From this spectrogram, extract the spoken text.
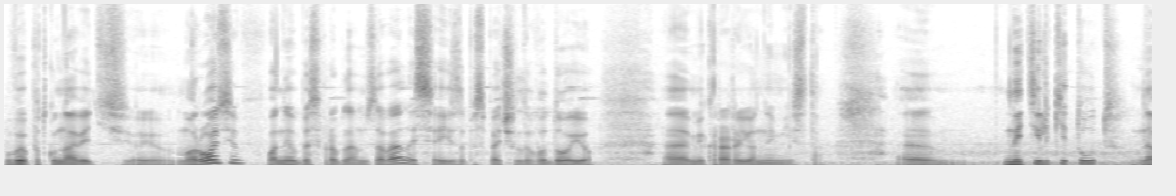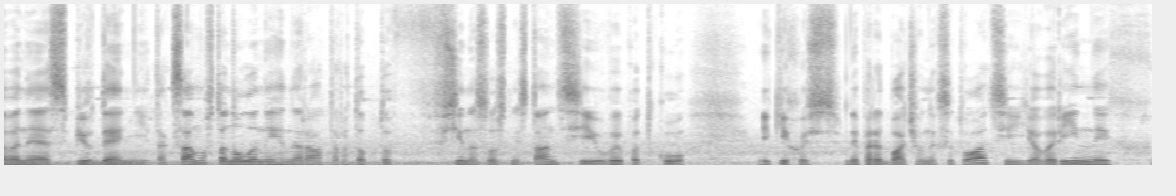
у випадку навіть е, морозів вони без проблем завелися і забезпечили водою е, мікрорайони міста. Не тільки тут, на ВНС Південній, так само встановлений генератор, тобто всі насосні станції у випадку якихось непередбачуваних ситуацій, аварійних,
